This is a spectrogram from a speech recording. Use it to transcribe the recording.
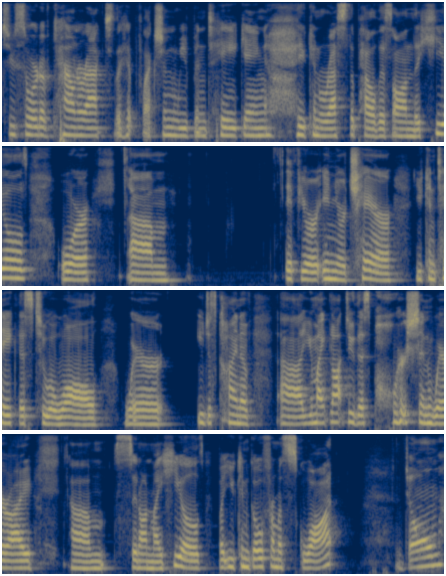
to sort of counteract the hip flexion we've been taking, you can rest the pelvis on the heels or um, if you're in your chair, you can take this to a wall where you just kind of, uh, you might not do this portion where I um, sit on my heels, but you can go from a squat, dome,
